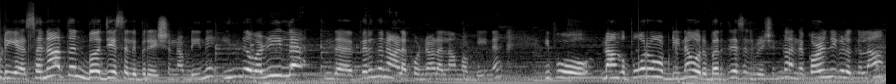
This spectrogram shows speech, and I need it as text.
நம்முடைய சனாதன் பர்த்டே செலிப்ரேஷன் அப்படின்னு இந்த வழியில் இந்த பிறந்த நாளை கொண்டாடலாம் அப்படின்னு. இப்போ நாங்கள் போகிறோம் அப்படின்னா ஒரு பர்த்டே செலிப்ரேஷனுக்கு அந்த குழந்தைகளுக்கெல்லாம்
